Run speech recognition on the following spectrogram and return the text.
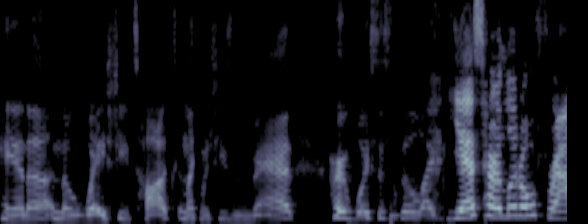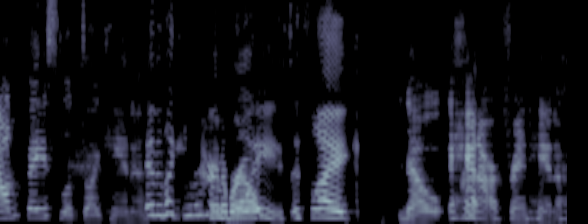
Hannah and the way she talks and like when she's mad, her voice is still like Yes, her little frown face looked like Hannah. and then like even her Hannah Brown? voice, it's like no, Hannah, our friend Hannah.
